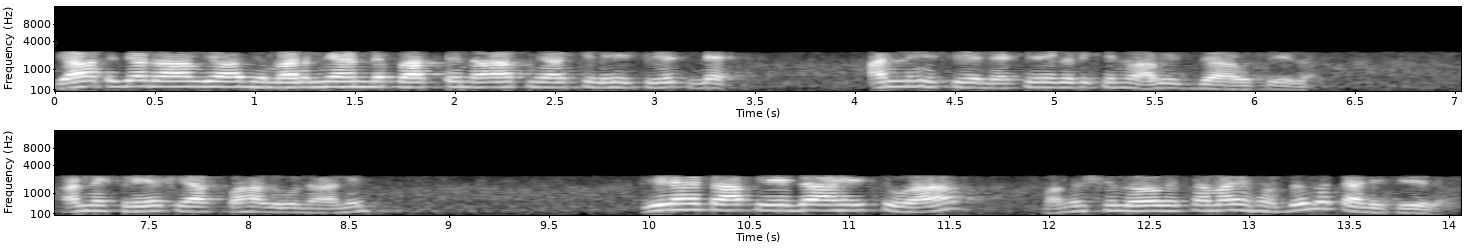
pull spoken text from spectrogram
ජාති ජරා ව්‍යාධි මරණයන් පත් වෙන ආත්මයක් කියලා හිතුවෙත් නැහැ. අන්න හිතුවේ නැති එකට කියනවා අවිද්‍යාව කියලා. අන්න ක්ලේශයක් පහළ වුණානේ. ඊළඟට අපි එදා හිතුවා මනුෂ්‍ය ලෝකේ තමයි හොඳම තැන කියලා.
